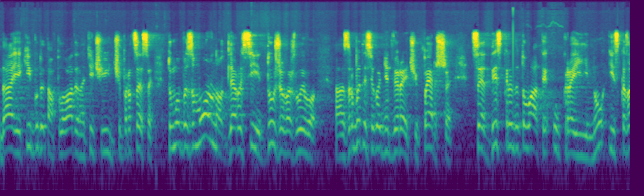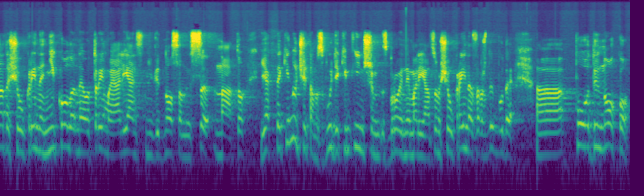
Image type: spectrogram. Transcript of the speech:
да, який буде там впливати на ті чи інші процеси. Тому безумовно для Росії дуже важливо е, зробити сьогодні дві речі: перше це дискредитувати Україну і сказати, що Україна ніколи не отримає альянсні відносини НАТО, як такі, ну чи там з будь-яким іншим збройним альянсом, що Україна завжди буде е, поодиноко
